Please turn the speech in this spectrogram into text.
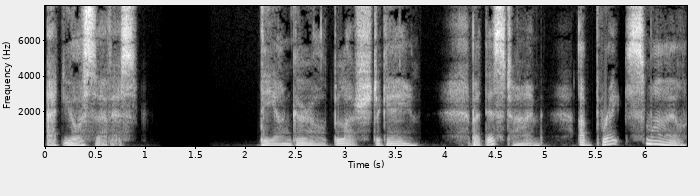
at your service. The young girl blushed again, but this time a bright smile,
